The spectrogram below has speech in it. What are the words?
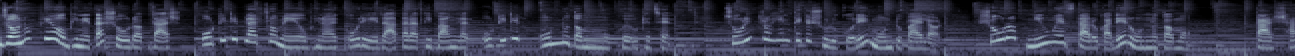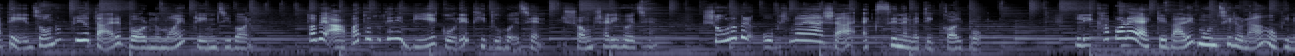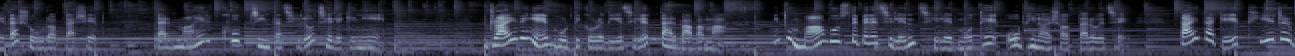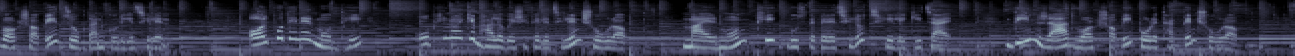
জনপ্রিয় অভিনেতা সৌরভ দাস ওটিটি প্ল্যাটফর্মে অভিনয় করে রাতারাতি বাংলার ওটিটির অন্যতম মুখ হয়ে উঠেছেন। চরিত্রহীন থেকে শুরু করে Montu pilot, Sourav new age তারকাদের অন্যতম। তার সাথে জনপ্রিয়তার বর্ণময় প্রেম জীবন। তবে আপাতত তিনি বিয়ে করে থিতু হয়েছেন, সংসারী হয়েছেন। সৌরভের অভিনয়ে আসা এক সিনেমেটিক গল্প। লেখাপড়ায় একেবারে মন ছিল না অভিনেতা সৌরভ দাসের। তার মায়ের খুব চিন্তা ছিল ছেলেকে নিয়ে। ড্রাইভিংয়ে ভর্তি করে দিয়েছিলেন তার বাবা মা। কিন্তু মা বুঝতে পেরেছিলেন ছেলের মধ্যে অভিনয় সত্তা রয়েছে। তাই তাকে থিয়েটার ওয়ার্কশপে যোগদান করিয়েছিলেন। অল্প দিনের মধ্যেই অভিনয়কে ভালোবেসে ফেলেছিলেন সৌরভ। মায়ের মন ঠিক বুঝতে পেরেছিল ছেলে কি চায়। দিন রাত ওয়ার্কশপেই পড়ে থাকতেন সৌরভ।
